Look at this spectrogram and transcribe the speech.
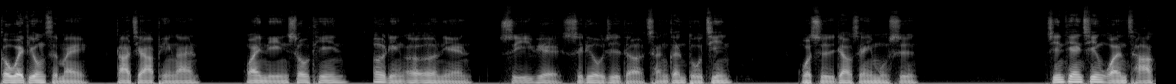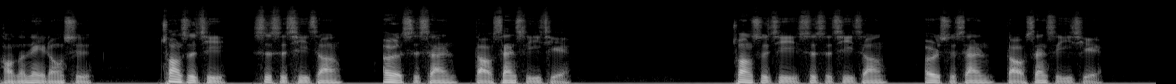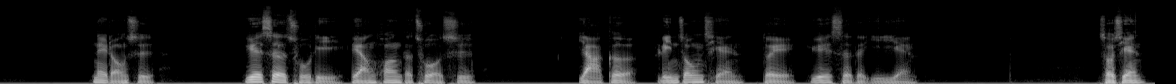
各位弟兄姊妹，大家平安！欢迎您收听二零二二年十一月十六日的晨更读经。我是廖神一牧师。今天经文查考的内容是《创世纪》四十七章二十三到三十一节。《创世纪》四十七章二十三到三十一节内容是约瑟处理粮荒的措施，雅各。临终前对约瑟的遗言。首先，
